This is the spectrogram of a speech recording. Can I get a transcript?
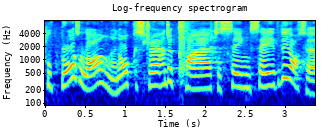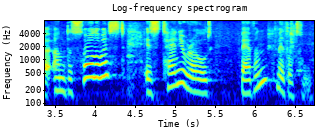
who've brought along an orchestra and a choir to sing Save the Otter, and the soloist is 10-year-old Bevan Middleton.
